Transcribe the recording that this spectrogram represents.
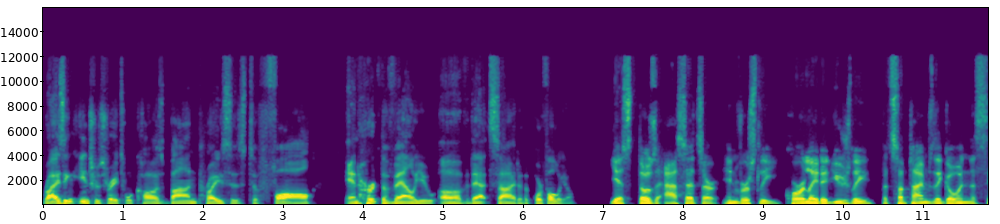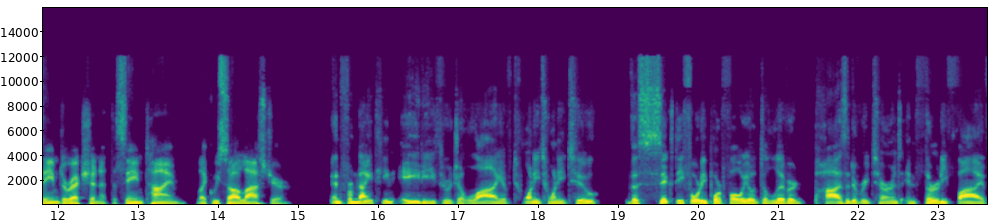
rising interest rates will cause bond prices to fall and hurt the value of that side of the portfolio. Yes, those assets are inversely correlated usually, but sometimes they go in the same direction at the same time, like we saw last year. And from 1980 through July of 2022, the 60 40 portfolio delivered positive returns in 35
